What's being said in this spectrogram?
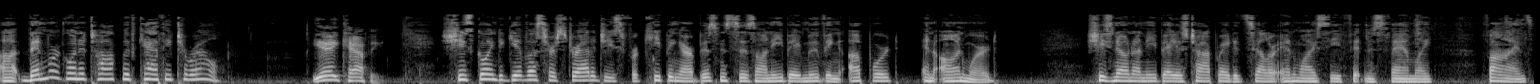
Uh, then we're going to talk with Kathy Terrell. Yay, Kathy. She's going to give us her strategies for keeping our businesses on eBay moving upward and onward. She's known on eBay as top rated seller NYC Fitness Family Finds.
